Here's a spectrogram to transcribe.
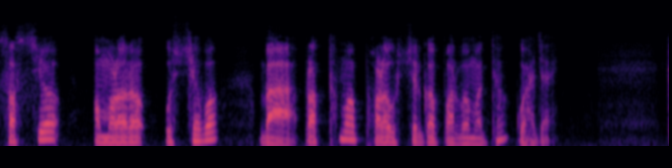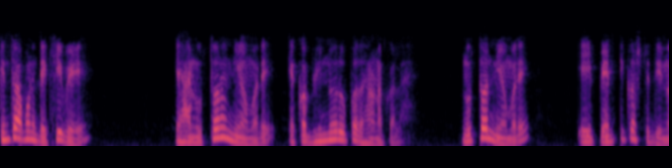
ଶସ୍ୟ ଅମଳର ଉତ୍ସବ ବା ପ୍ରଥମ ଫଳ ଉତ୍ସର୍ଗ ପର୍ବ ମଧ୍ୟ କୁହାଯାଏ। କିନ୍ତୁ ଆପଣ ଦେଖିବେ ଏହା ନୂତନ ନିୟମରେ ଏକ ଭିନ୍ନ ରୂପ ଧାରଣ କଲା। ନୂତନ ନିୟମରେ ଏହି ପେଣ୍ଟିକଷ୍ଟ ଦିନ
